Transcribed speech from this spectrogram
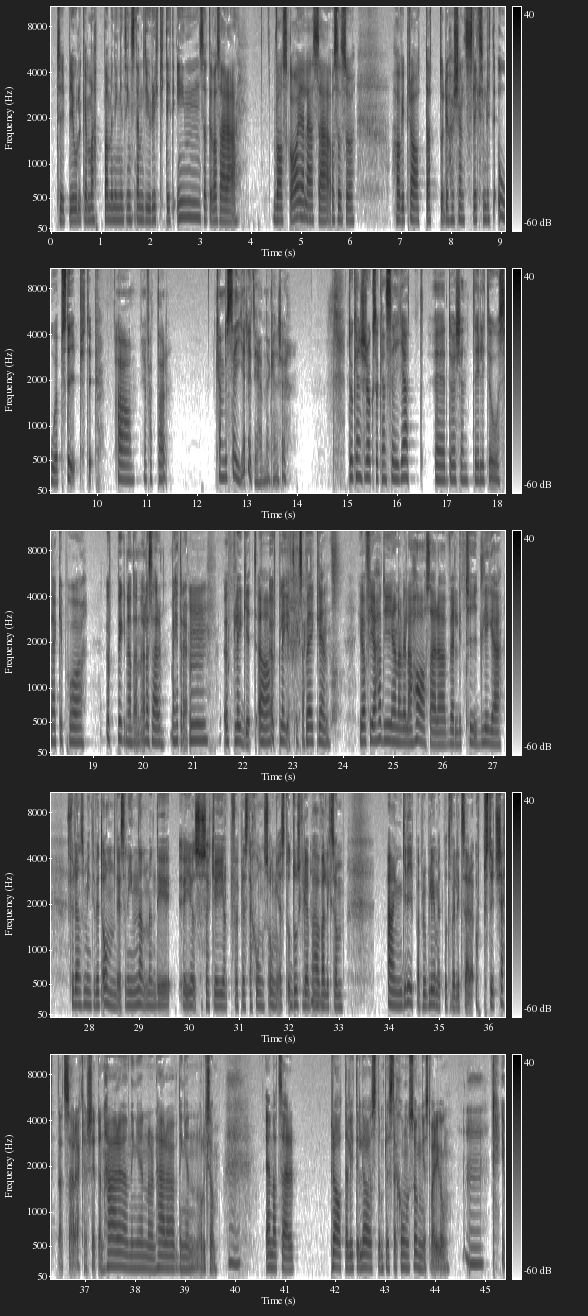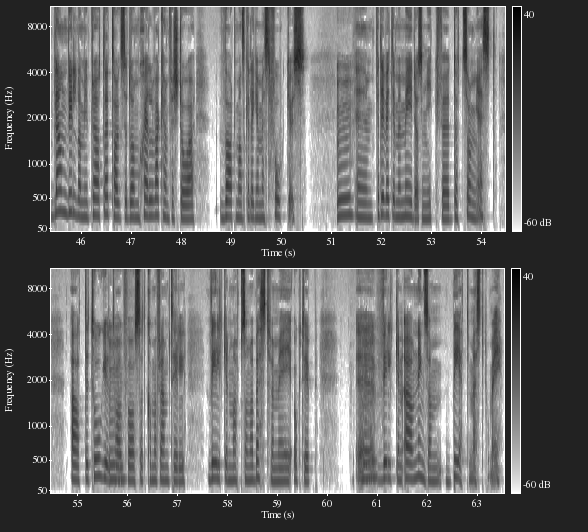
typ i olika mappar men ingenting stämde ju riktigt in så att det var så här, vad ska jag läsa? Och sen så har vi pratat och det har känts liksom lite ouppstyrt typ. Ja, jag fattar. Kan du säga det till henne kanske? Då kanske du också kan säga att eh, du har känt dig lite osäker på uppbyggnaden, eller så här, vad heter det? Mm, upplägget, ja. Upplägget, exakt. Verkligen. Ja, för jag hade ju gärna velat ha så här väldigt tydliga... För den som inte vet om det sen innan, men det, jag, så söker jag hjälp för prestationsångest. Och då skulle jag behöva liksom angripa problemet på ett väldigt så här uppstyrt sätt. Att så här, kanske den här övningen och den här övningen. Och liksom, Mm. Än att så här, prata lite löst om prestationsångest varje gång. Mm. Ibland vill de ju prata ett tag så de själva kan förstå vart man ska lägga mest fokus. Mm. Ehm, för det vet jag med mig då som gick för dödsångest. Att det tog ju ett tag Mm. för oss att komma fram till vilken mapp som var bäst för mig och typ eh, Mm. vilken övning som bet mest på mig.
